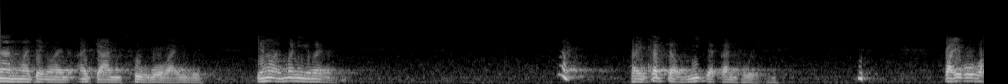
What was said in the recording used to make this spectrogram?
นั่นมาจากไหนอาจารย์ชูบไหวเลยยังน่อยมันนี่มาใครกับเจ้านี้จากกันเถิดไปบ่ไหว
